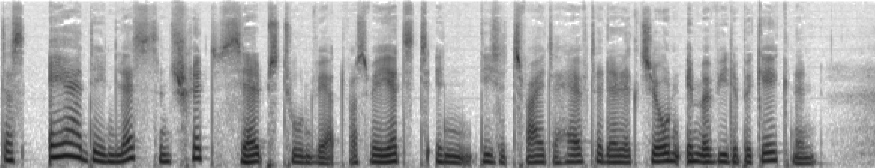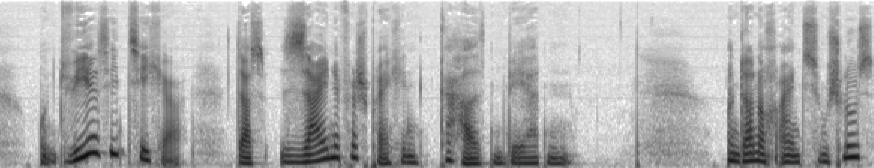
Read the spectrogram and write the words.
dass er den letzten Schritt selbst tun wird, was wir jetzt in diese zweite Hälfte der Lektion immer wieder begegnen. Und wir sind sicher, dass seine Versprechen gehalten werden. Und dann noch eins zum Schluss.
